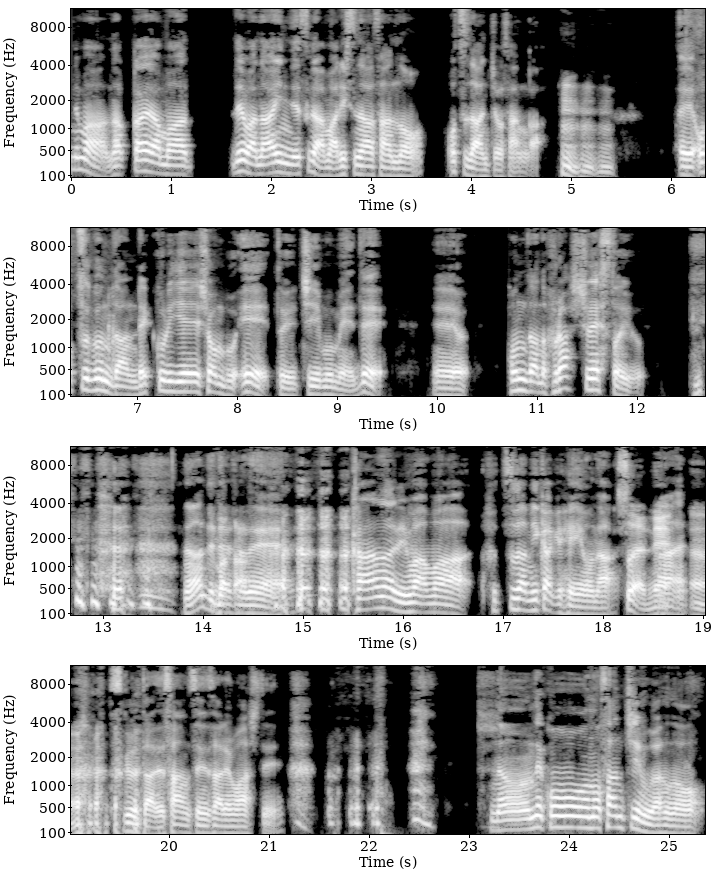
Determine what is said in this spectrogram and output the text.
で、まあ、中山ではないんですが、まあ、リスナーさんの、オツ団長さんが、うんうんえーオツ軍団レクリエーション部 A というチーム名で、えーホンダのフラッシュ S という、なんて言ったですかね、かなりまあまあ、普通は見かけへんようなそうやね。はいうんスクーターで参戦されまして。なんで、この3チームがその、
